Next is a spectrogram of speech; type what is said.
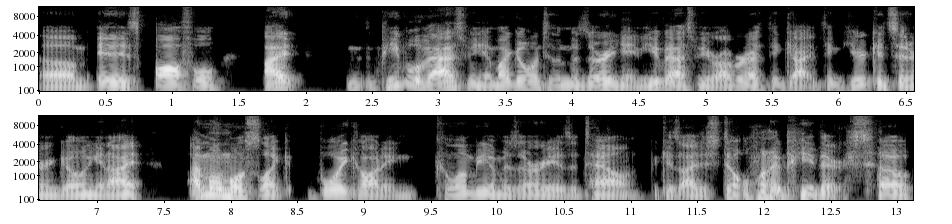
Um, it is awful. I people have asked me, am I going to the Missouri game? You've asked me, Robert. I think I think you're considering going, and I I'm almost like boycotting Columbia, Missouri as a town because I just don't want to be there. So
